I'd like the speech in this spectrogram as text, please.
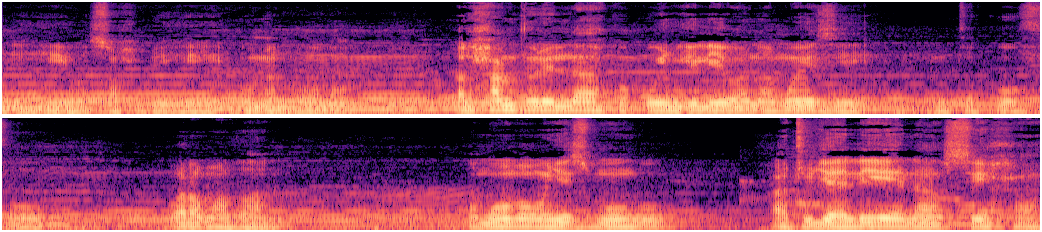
alihi wa sahbihi wa man wala. Alhamdulillah kwa kuingiliwa na mwezi mtukufu wa Ramadhani. Namwomba Mwenyezi Mungu atujalie na siha,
